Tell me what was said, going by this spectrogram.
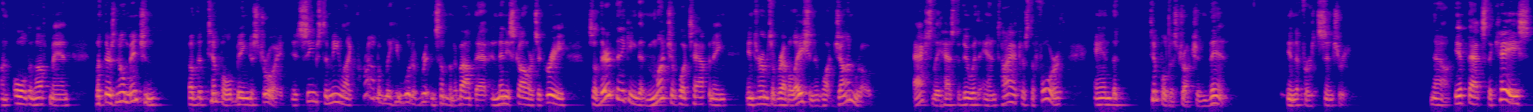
an old enough man. But there's no mention of the temple being destroyed. It seems to me like probably he would have written something about that, and many scholars agree. So they're thinking that much of what's happening in terms of Revelation and what John wrote actually has to do with Antiochus IV and the temple destruction then in the first century. Now, if that's the case,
